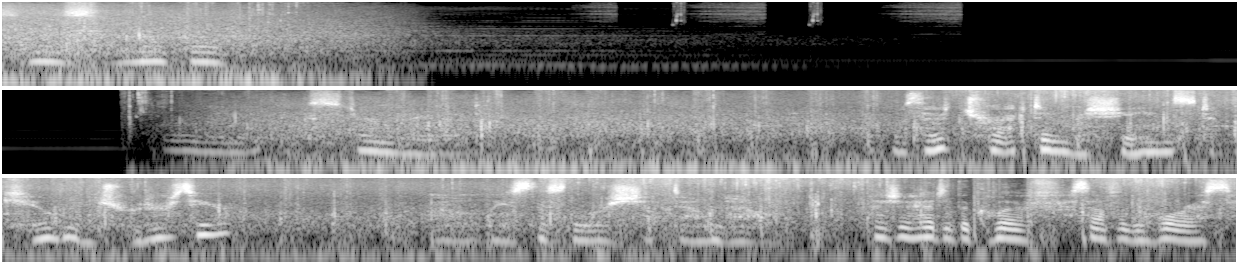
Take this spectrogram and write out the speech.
Says local. It attracting machines to kill intruders here? Well, at least this lure's shut down now. I should head to the cliff south of the Horus.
